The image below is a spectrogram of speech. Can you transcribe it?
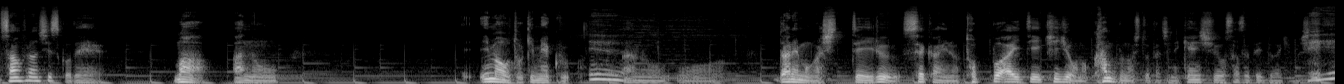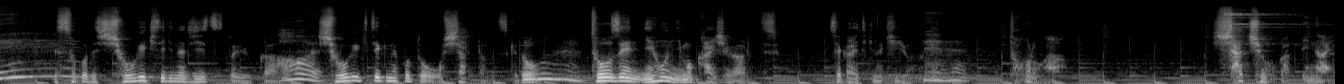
サンフランシスコでまああの今をときめく、えー、あの誰もが知っている世界のトップ IT 企業の幹部の人たちに研修をさせていただきました、えー、そこで衝撃的な事実というか、はい、衝撃的なことをおっしゃったんですけど、うん、当然日本にも会社があるんですよ。世界的な企業なので、えー、ところが社長がいない、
